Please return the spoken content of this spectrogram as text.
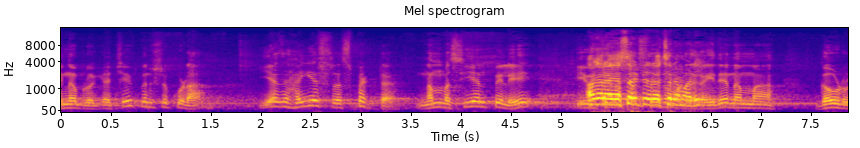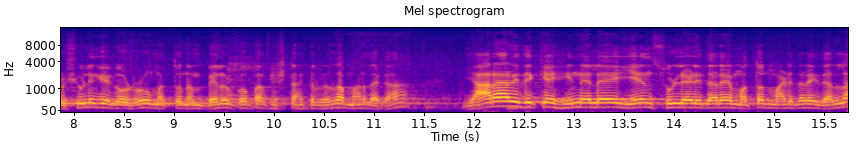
ಇನ್ನೊಬ್ರಿಗೆ ಚೀಫ್ ಮಿನಿಸ್ಟರ್ ಕೂಡ ಈ ಆಸ್ ಹೈಯೆಸ್ಟ್ ರೆಸ್ಪೆಕ್ಟ್ ನಮ್ಮ ಸಿ ಎಲ್ ಪಿಲಿ ರಚನೆ ಮಾಡಿ. ಇದೇ ನಮ್ಮ ಗೌಡ್ರು ಶಿವಲಿಂಗೇಗೌಡರು ಮತ್ತು ನಮ್ಮ ಬೇಲೂರು ಗೋಪಾಲ ಕೃಷ್ಣ ಎಲ್ಲ ಮಾಡಿದಾಗ ಯಾರ್ಯಾರು ಇದಕ್ಕೆ ಹಿನ್ನೆಲೆ ಏನು ಸುಳ್ಳು ಹೇಳಿದ್ದಾರೆ ಮತ್ತೊಂದು ಮಾಡಿದ್ದಾರೆ ಇದೆಲ್ಲ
